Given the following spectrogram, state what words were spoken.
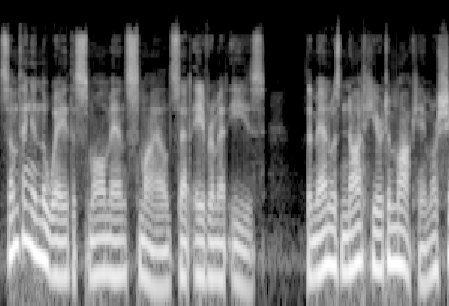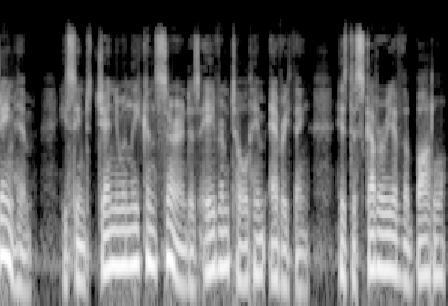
Something in the way the small man smiled set Avram at ease. The man was not here to mock him or shame him. He seemed genuinely concerned as Avram told him everything his discovery of the bottle,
